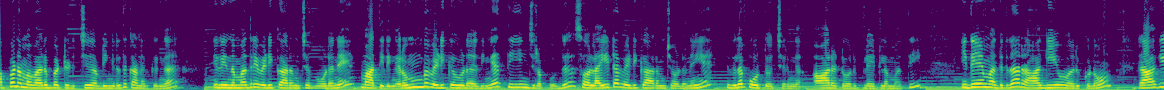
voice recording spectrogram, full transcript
அப்போ நம்ம வறுபட்டுடுச்சு அப்படிங்கிறது கணக்குங்க. இது இந்த மாதிரி வெடிக்க ஆரம்பித்த உடனே மாற்றிடுங்க ரொம்ப வெடிக்க விடாதீங்க. தீஞ்சிற போது. ஸோ லைட்டாக வெடிக்க ஆரம்பித்த உடனேயே இதில் போட்டு வச்சுருங்க. ஆறட்டு ஒரு பிளேட்டில் மாற்றி இதே மாதிரி தான் ராகியும் வறுக்கணும். ராகி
